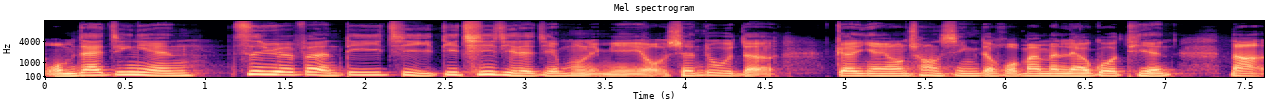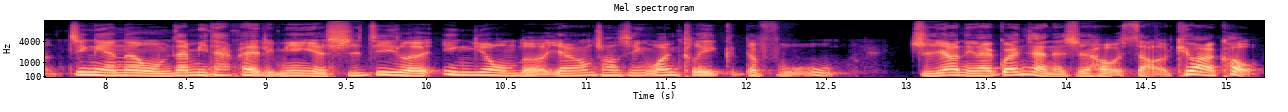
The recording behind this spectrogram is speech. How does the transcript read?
我们在今年四月份第一季第七集的节目里面有深度的跟洋洋创新的伙伴们聊过天。那今年呢，我们在 Meet Taipei 里面也实际了应用了洋洋创新 One Click 的服务。只要你来观展的时候扫 QR code，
